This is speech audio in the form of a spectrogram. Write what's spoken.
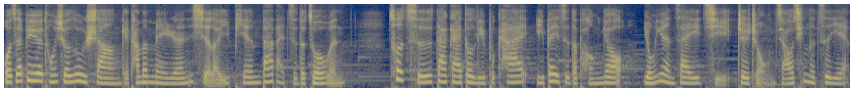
我在毕业同学录上给他们每人写了一篇八百字的作文，措辞大概都离不开一辈子的朋友。永远在一起这种矫情的字眼，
